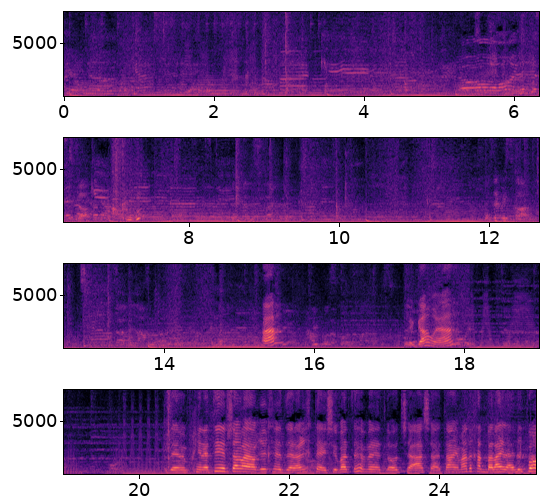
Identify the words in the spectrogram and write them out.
Thank you. איזה משחק? אה? לגמרי, אה? זה מבחינתי אפשר להאריך את זה, להאריך את הישיבת צוות לעוד שעה, שעתיים, עד אחד בלילה, אני פה,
